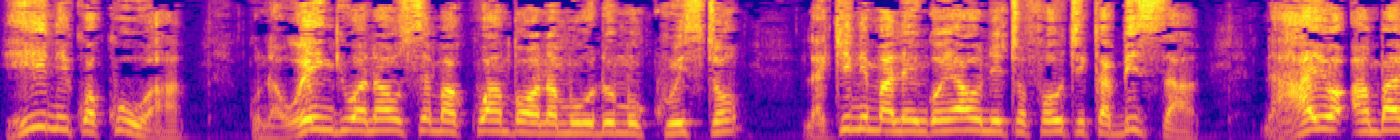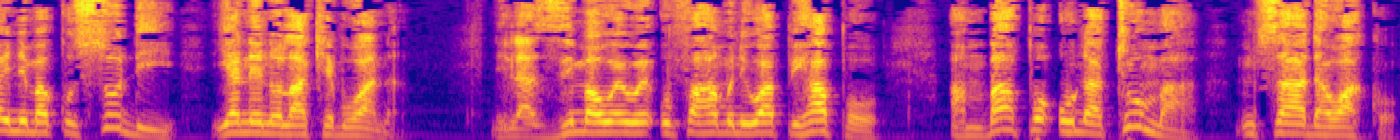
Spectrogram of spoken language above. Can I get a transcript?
Hii ni kwa kuwa kuna wengi wanaosema kwamba wanamhudumu kristo lakini malengo yao ni tofauti kabisa na hayo ambayo ni makusudi ya neno lake bwana. Ni lazima wewe ufahamu ni wapi hapo ambapo unatuma msaada wako.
